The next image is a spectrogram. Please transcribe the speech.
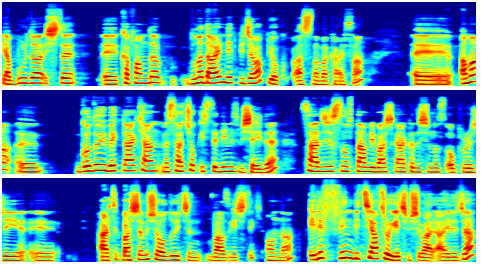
Ya burada işte e, kafamda buna dair net bir cevap yok aslına bakarsan. E, ama e, Godot'u beklerken mesela çok istediğimiz bir şeydi. Sadece sınıftan bir başka arkadaşımız o projeyi e, artık başlamış olduğu için vazgeçtik ondan. Elif'in bir tiyatro geçmişi var ayrıca.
